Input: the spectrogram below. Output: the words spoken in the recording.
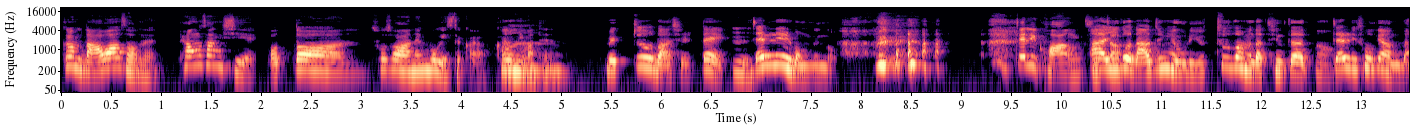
그럼 나와서는 평상시에 어떤 소소한 행복이 있을까요? 카로님한테는. 아, 맥주 마실 때 음. 젤리를 먹는 거. 젤리 광, 진짜. 아 이거 나중에 우리 유튜브 하면 나 진짜 어. 젤리 소개한다.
